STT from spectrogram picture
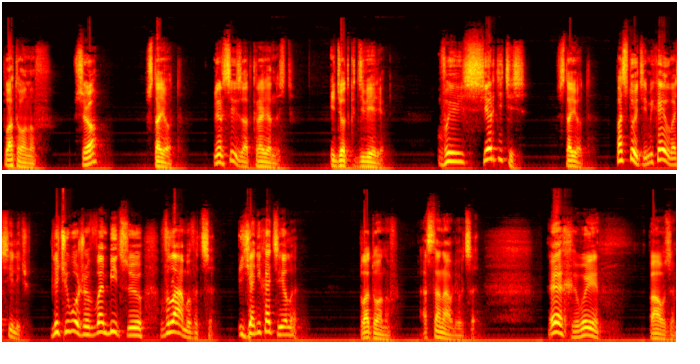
Платонов. Все? Встает. Мерси за откровенность. Идет к двери. «Вы сердитесь?» Встает. «Постойте, Михаил Васильевич, для чего же в амбицию вламываться? Я не хотела». Платонов останавливается. «Эх, вы...» Пауза.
